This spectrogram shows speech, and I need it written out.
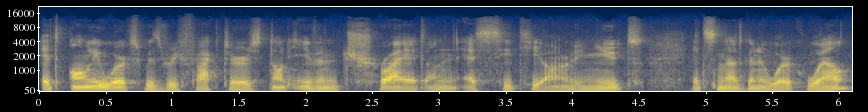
It only works with refractors. Don't even try it on an SCT or a Newt. It's not going to work well.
